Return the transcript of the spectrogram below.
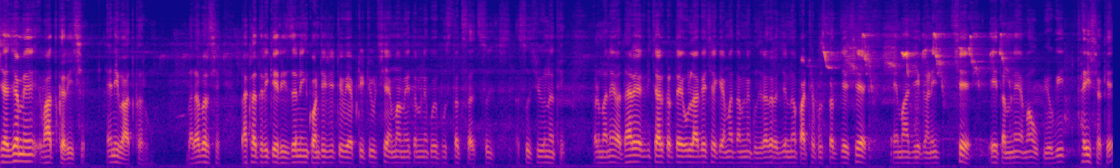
જે જે મેં વાત કરી છે, એની વાત કરું. બરાબર છે? દાખલા તરીકે રિઝનિંગ ક્વોન્ટિટેટિવ એપ્ટિટ્યૂડ છે, એમાં મેં તમને કોઈ પુસ્તક સૂચવ્યું નથી. પણ મને વધારે વિચાર કરતાં એવું લાગે છે કે એમાં તમને ગુજરાત રાજ્યના પાઠ્યપુસ્તક જે છે, એમાં જે ગણિત છે, એ તમને એમાં ઉપયોગી થઈ શકે.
